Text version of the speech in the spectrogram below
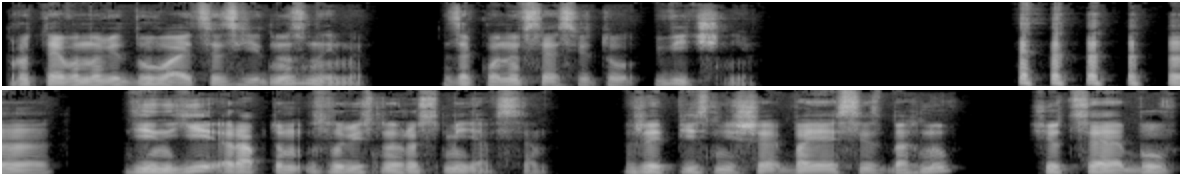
проте воно відбувається згідно з ними. Закони Всесвіту вічні. Дін Ї раптом зловісно розсміявся. Вже пізніше Баяйси збагнув, що це був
